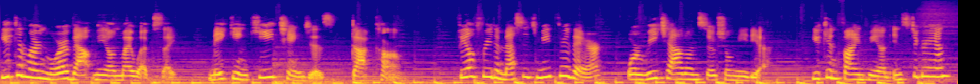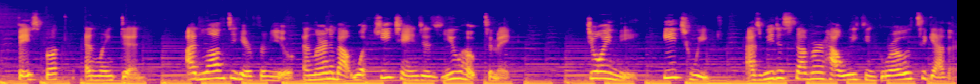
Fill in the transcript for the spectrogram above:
You can learn more about me on my website, makingkeychanges.com. Feel free to message me through there or reach out on social media. You can find me on Instagram, Facebook, and LinkedIn. I'd love to hear from you and learn about what key changes you hope to make. Join me each week as we discover how we can grow together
